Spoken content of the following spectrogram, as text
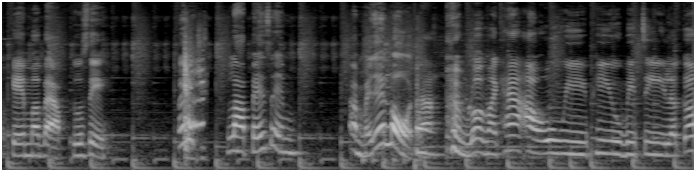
ดเกมมาแบบดูสิเฮ้ยลาเปสเอ็มอะไม่ได้โหลดนะผมโหลดมาแค่ ROV PUBG แล้วก็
